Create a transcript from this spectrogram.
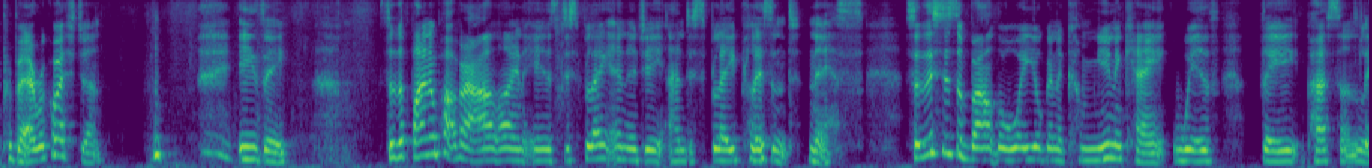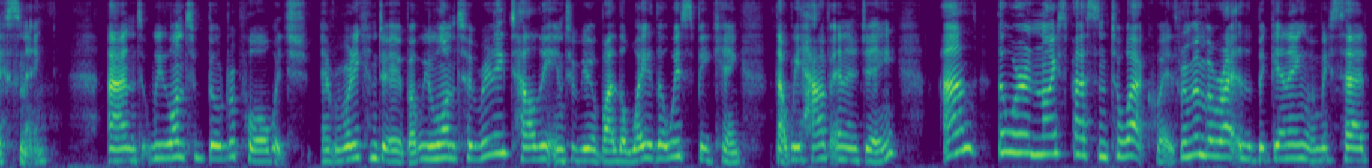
Prepare a question. Easy. So, the final part of our outline is display energy and display pleasantness. So, this is about the way you're going to communicate with the person listening. And we want to build rapport, which everybody can do, but we want to really tell the interviewer by the way that we're speaking that we have energy and that we're a nice person to work with. Remember, right at the beginning, when we said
